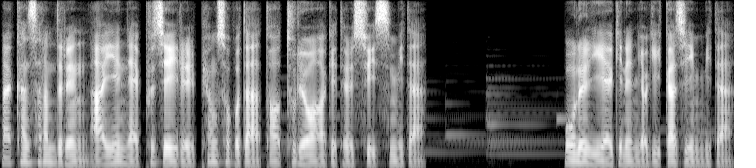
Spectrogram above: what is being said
악한 사람들은 INFJ를 평소보다 더 두려워하게 될 수 있습니다. 오늘 이야기는 여기까지입니다.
